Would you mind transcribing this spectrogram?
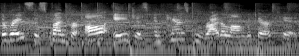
The race is fun for all ages, and parents can ride along with their kids.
